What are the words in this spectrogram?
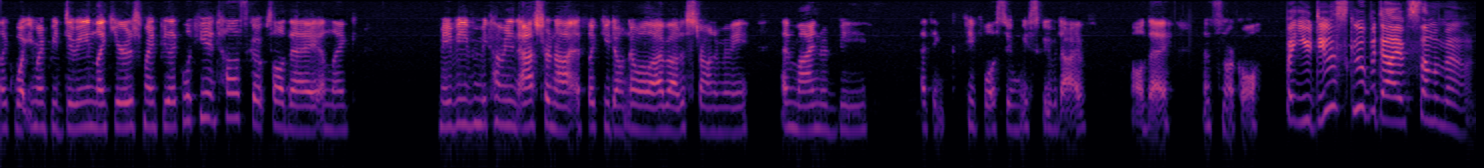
like what you might be doing. Like yours might be like looking at telescopes all day, and like maybe even becoming an astronaut if like you don't know a lot about astronomy. And mine would be, I think people assume we scuba dive all day and snorkel. But you do scuba dive some amount.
